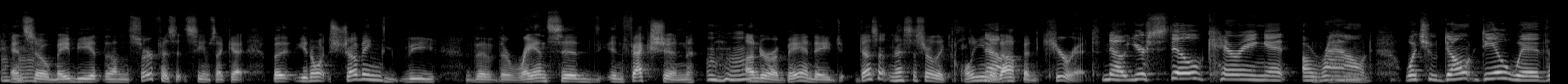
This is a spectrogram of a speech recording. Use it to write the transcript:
and so maybe it, on the surface it seems like that. But you know what? Shoving the the the rancid infection under a band aid doesn't necessarily clean it Mm-hmm. Up and cure it. No, you're still carrying it Mm-hmm. What you don't deal with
